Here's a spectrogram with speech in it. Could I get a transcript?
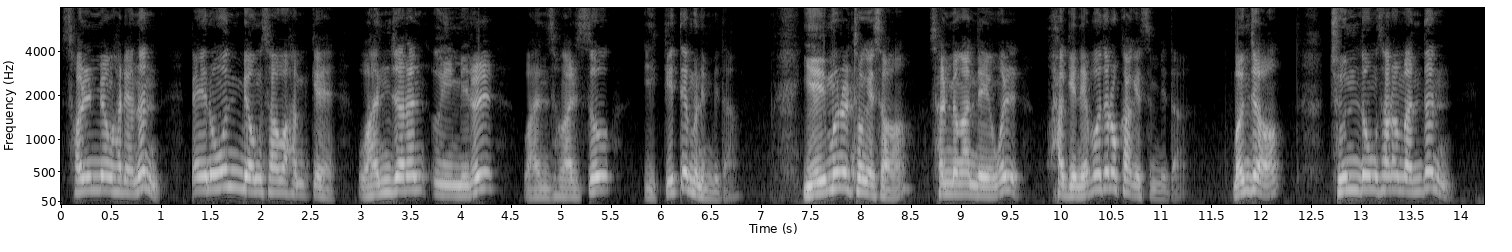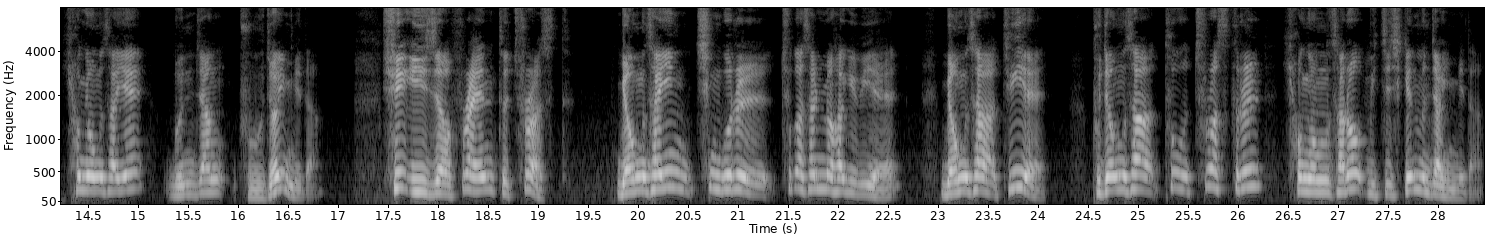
설명하려는 빼놓은 명사와 함께 완전한 의미를 완성할 수 있기 때문입니다. 예문을 통해서 설명한 내용을 확인해 보도록 하겠습니다. 먼저 준동사로 만든 형용사의 문장 구조입니다. She is a friend to trust. 명사인 친구를 추가 설명하기 위해 명사 뒤에 부정사 to trust를 형용사로 위치시킨 문장입니다.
